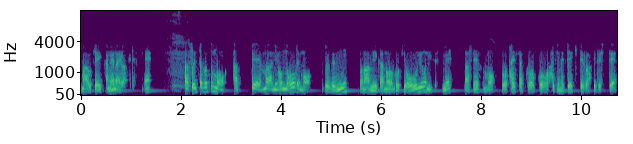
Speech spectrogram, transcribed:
まあ受けかねないわけですね。まあ、そういったこともあって、まあ、日本の方でも徐々にそのアメリカの動きを追うようにですね、まあ、政府も対策をこう始めてきているわけでして、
